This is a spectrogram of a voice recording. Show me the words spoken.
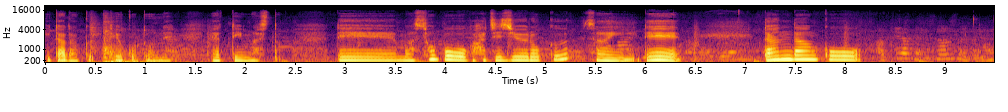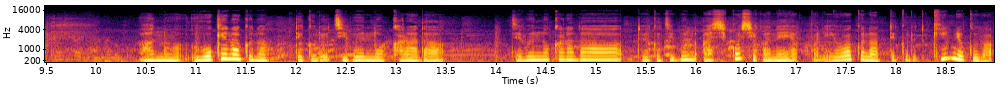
いただくっていうことをねやっていました。で、まあ、祖母が86歳でだんだんこうあの動けなくなってくる。自分の体自分の体というか自分の足腰がねやっぱり弱くなってくると筋力が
